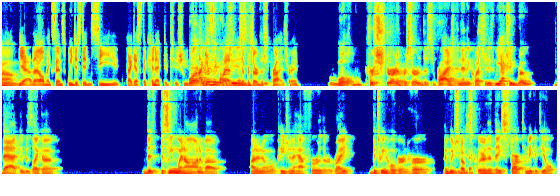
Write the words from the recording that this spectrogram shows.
Um Yeah, that all makes sense. We just didn't see, I guess, the connective tissue. Well, I guess the as- question is to preserve the surprise, right? well, for sure to preserve the surprise. And then the question is, we actually wrote that. It was like a the the scene went on about I don't know a page and a half further, right between Hober and her, in which Okay. it's clear that they start to make a deal.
